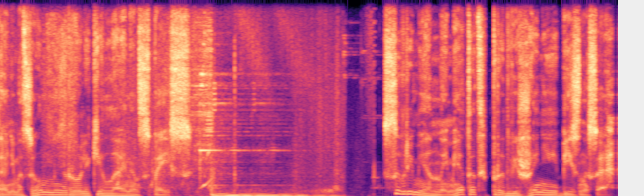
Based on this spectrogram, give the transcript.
Анимационные ролики Line and Space. Современный метод продвижения бизнеса.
